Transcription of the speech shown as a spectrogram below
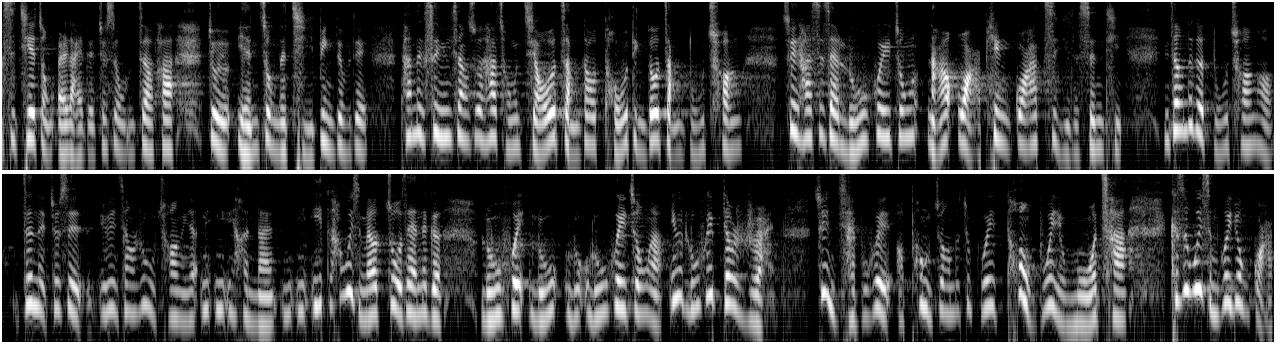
是接踵而来的，就是我们知道他就有严重的疾病，对不对？他那个圣经上说，他从脚掌到头顶都长毒疮，所以他是在炉灰中拿瓦片刮自己的身体。你知道那个毒疮哦，真的就是有点像褥疮一样，你你很难，你你你他为什么要坐在那个炉灰炉炉炉灰中啊？因为炉灰比较软，所以你才不会啊碰撞的就不会痛，不会有摩擦。可是为什么会用刮？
